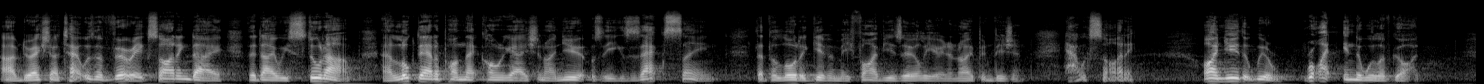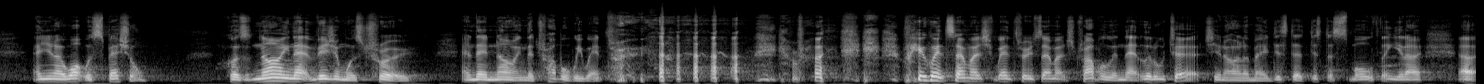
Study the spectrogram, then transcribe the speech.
um, direction. I tell you, it was a very exciting day, the day we stood up and looked out upon that congregation. I knew it was the exact scene that the Lord had given me five years earlier in an open vision. How exciting! I knew that we were right in the will of God. And you know what was special? Because knowing that vision was true, and then knowing the trouble we went through. we went so much, went through so much trouble in that little church. You know what I mean? Just a just a small thing. You know, uh,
